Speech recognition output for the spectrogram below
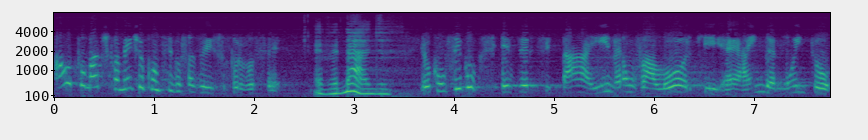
automaticamente eu consigo fazer isso por você. é verdade. Eu consigo exercitar aí né, um valor que é, ainda é muito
